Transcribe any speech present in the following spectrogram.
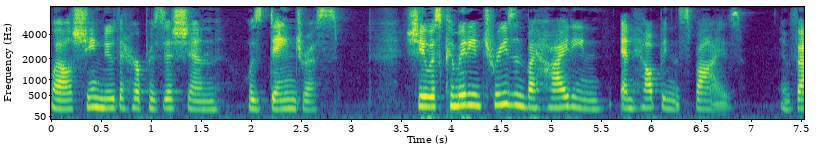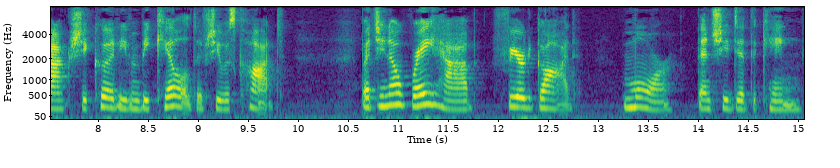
Well, she knew that her position was dangerous. She was committing treason by hiding and helping the spies. In fact, she could even be killed if she was caught. But you know, Rahab feared God more than she did the king.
